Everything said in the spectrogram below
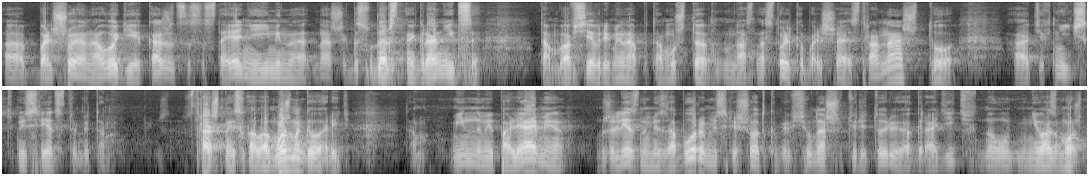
а, большой аналогией кажется состояние именно нашей государственной границы там, во все времена, потому что у нас настолько большая страна, что а, техническими средствами, там, страшные слова можно говорить, там, минными полями, железными заборами с решетками всю нашу территорию оградить ну, невозможно.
